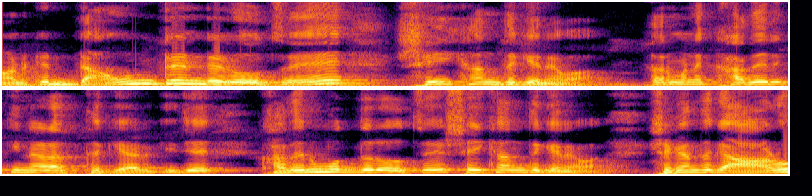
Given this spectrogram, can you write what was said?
মার্কেট ডাউন ট্রেন্ডে রয়েছে, সেইখান থেকে নেওয়া। তার মানে খাদের কিনারার থেকে আর কি যে খাদের মধ্যে রয়েছে, সেইখান থেকে নেওয়া। সেখান থেকে আরও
